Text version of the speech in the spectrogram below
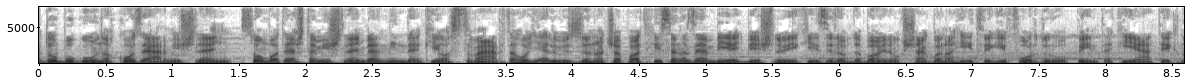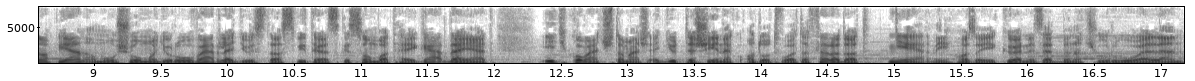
dobogón a Kozár Misleny. Szombat este Mislenyben mindenki azt várta, hogy előzzön a csapat, hiszen az nb 1 és női kézilabda bajnokságban a hétvégi forduló pénteki játéknapján a Mosó Magyaróvár legyőzte a Svitelszki szombathely gárdáját, így Kovács Tamás együttesének adott volt a feladat nyerni hazai környezetben a csurgó ellen.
